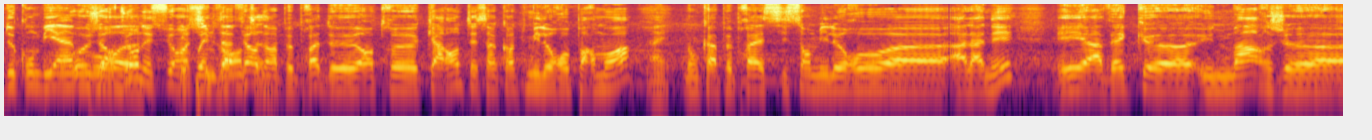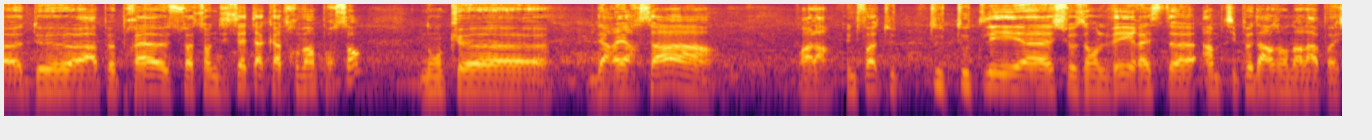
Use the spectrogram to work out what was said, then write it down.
de combien Aujourd'hui, on est sur un chiffre d'affaires d'à peu près de entre 40 et 50 000 euros par mois, Ouais. donc à peu près 600 000 euros à l'année, et avec une marge de à peu près 77 à 80% Donc euh, derrière ça, voilà, une fois tout- tout- toutes les euh, choses enlevées, il reste euh, un petit peu d'argent dans la poche.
